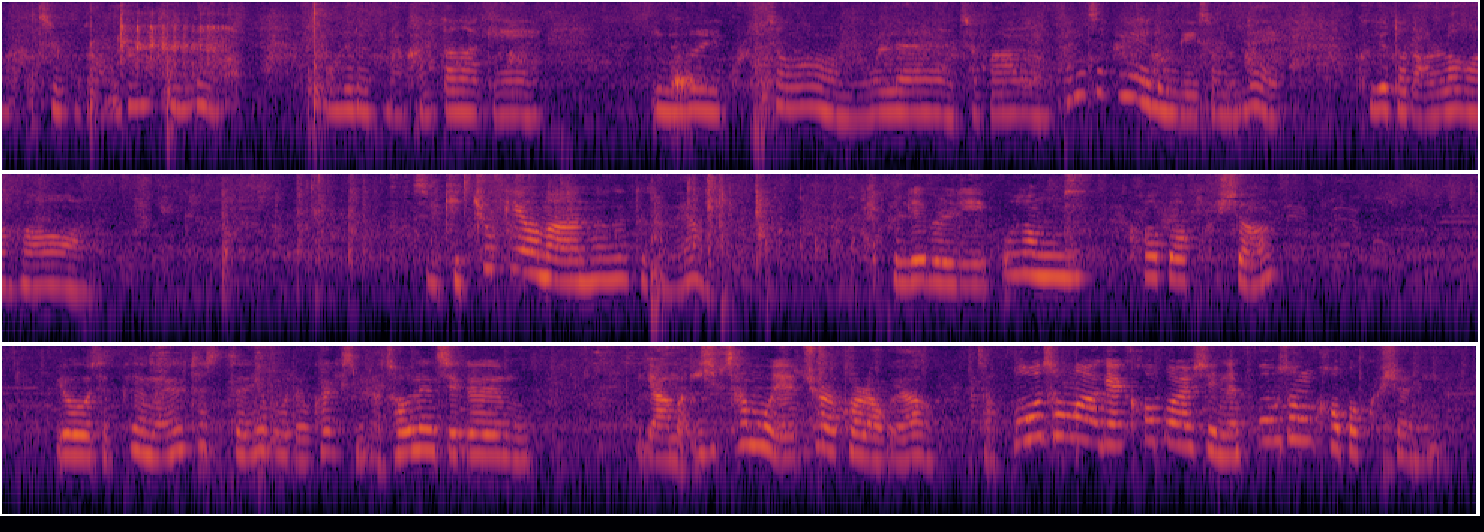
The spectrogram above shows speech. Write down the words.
들고 나온 상태인데 오늘은 그냥 간단하게 인블리 쿠션 원래 제가 편집해 놓은 게 있었는데 그게 다 날라가서 지금 기초 케어만 한 상태잖아요. 블리블리 뽀송 커버 쿠션 이 제품을 테스트해보도록 하겠습니다. 저는 지금 이게 아마 23호 내추럴 컬러고요. 자, 뽀송하게 커버할 수 있는 뽀송 커버 쿠션이에요.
